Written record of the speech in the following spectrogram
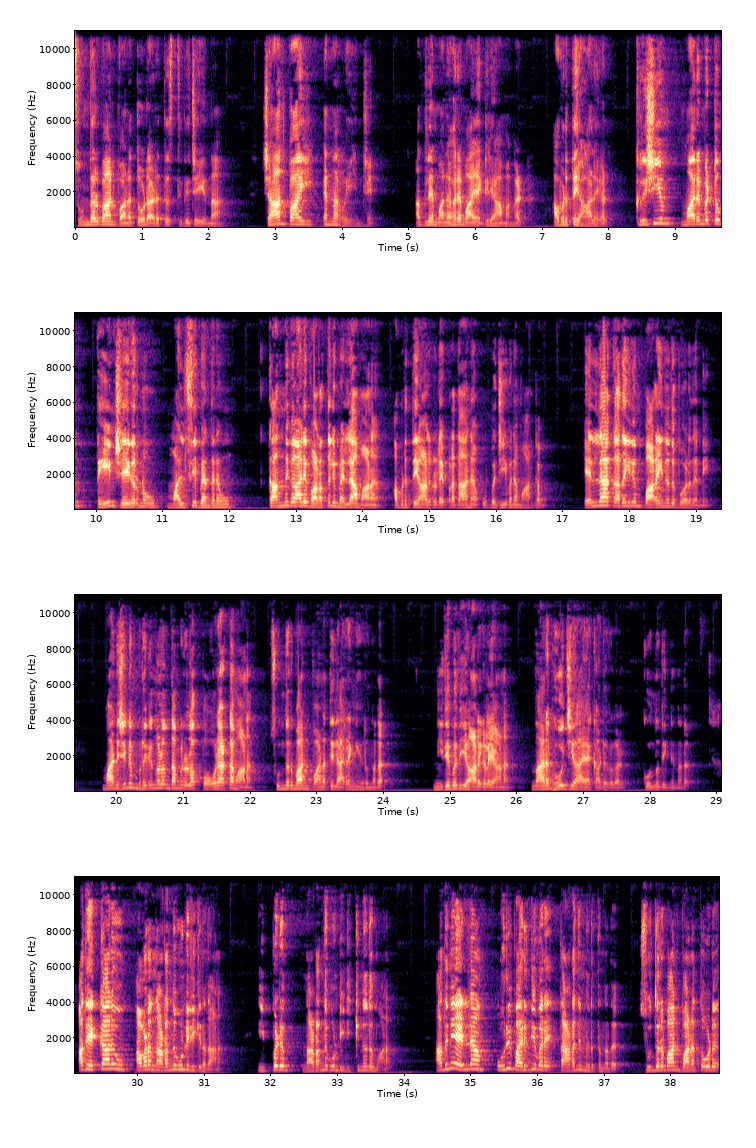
സുന്ദർബാൻ വനത്തോടടുത്ത് സ്ഥിതി ചെയ്യുന്ന ചാന്ദ്പായി എന്ന റേഞ്ച്. അതിലെ മനോഹരമായ ഗ്രാമങ്ങൾ അവിടുത്തെ ആളുകൾ കൃഷിയും മരംവെട്ടും തേൻ ശേഖരണവും മത്സ്യബന്ധനവും കന്നുകാലി വളർത്തലുമെല്ലാമാണ് അവിടുത്തെ ആളുകളുടെ പ്രധാന ഉപജീവന മാർഗം. എല്ലാ കഥയിലും പറയുന്നത് പോലെ തന്നെ മനുഷ്യനും മൃഗങ്ങളും തമ്മിലുള്ള പോരാട്ടമാണ് സുന്ദർബാൻ വനത്തിൽ അരങ്ങേറുന്നത്. നിരവധി ആളുകളെയാണ് നരഭോജിയായ കടുവകൾ കൊന്നു തിന്നുന്നത്. അത് എക്കാലവും അവിടെ നടന്നുകൊണ്ടിരിക്കുന്നതാണ്. ഇപ്പോഴും നടന്നുകൊണ്ടിരിക്കുന്നതുമാണ്. അതിനെയെല്ലാം ഒരു പരിധിവരെ തടഞ്ഞു നിർത്തുന്നത് സുദർബാൻ വനത്തോട്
